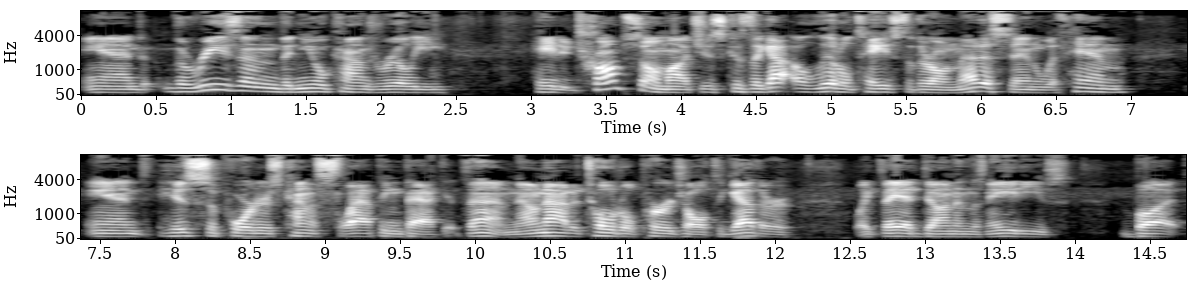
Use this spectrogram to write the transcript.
And the reason the neocons really hated Trump so much is because they got a little taste of their own medicine with him and his supporters kind of slapping back at them. Now, not a total purge altogether like they had done in the 80s, but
